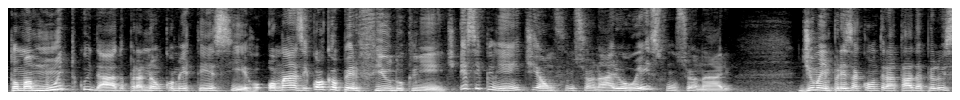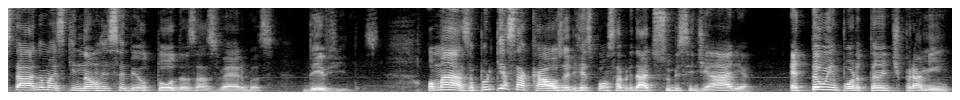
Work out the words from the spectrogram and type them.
toma muito cuidado para não cometer esse erro. Ô Masi, qual que é o perfil do cliente? Esse cliente é um funcionário ou ex-funcionário de uma empresa contratada pelo Estado, mas que não recebeu todas as verbas devidas. Ô Masa, por que essa causa de responsabilidade subsidiária é tão importante para mim?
